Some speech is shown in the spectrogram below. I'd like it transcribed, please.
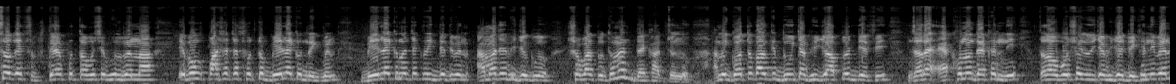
so guys subscribe করতে অবশ্যই ভুলবেন না। এবং পাশে একটা ছোট্ট বেল আইকন দেখবেন। বেল আইকনটা ক্লিক দিয়ে দিবেন। আমাদের ভিডিওগুলো সবার প্রথমে দেখার জন্য। আমি গতকালকে দুইটা ভিডিও আপলোড দিয়েছি। যারা এখনও দেখেননি, তারা অবশ্যই দুইটা ভিডিও দেখে নেবেন।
